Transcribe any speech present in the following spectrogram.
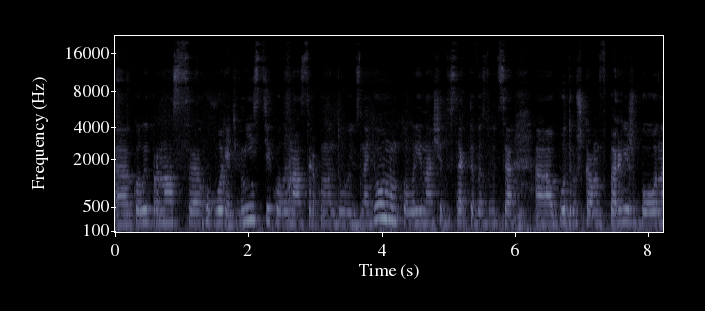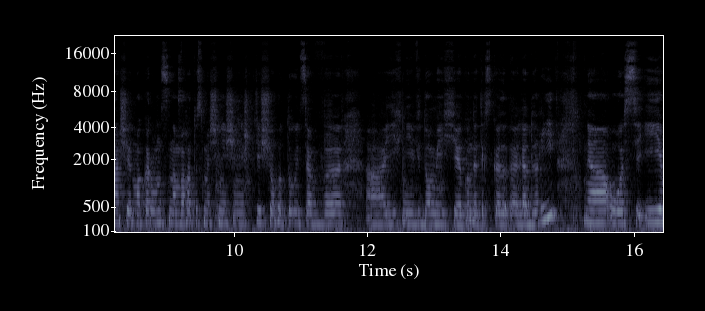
е, коли про нас е, говорять в місті, коли нас рекомендують знайомим, коли наші десерти везуться е, подружкам в Париж, бо наші макаронці набагато смачніші, ніж ті, що готуються в їхній відомій кондитерській лядорі. Ось і.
